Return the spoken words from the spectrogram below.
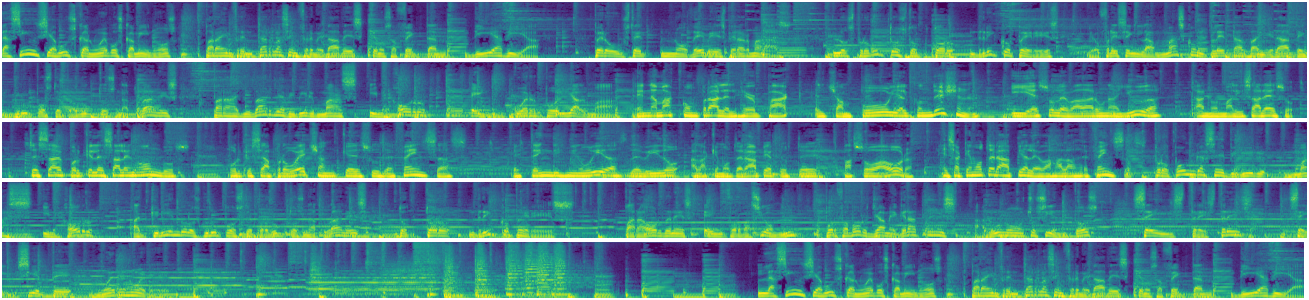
La ciencia busca nuevos caminos para enfrentar las enfermedades que nos afectan día a día. Pero usted no debe esperar más. Los productos Dr. Rico Pérez le ofrecen la más completa variedad en grupos de productos naturales para ayudarle a vivir más y mejor en cuerpo y alma. Es nada más comprar el hair pack, el champú y el conditioner. Y eso le va a dar una ayuda a normalizar eso. ¿Usted sabe por qué le salen hongos? Porque se aprovechan que sus defensas estén disminuidas debido a la quimioterapia que usted pasó ahora. Esa quimioterapia le baja las defensas. Propóngase vivir más y mejor adquiriendo los grupos de productos naturales Dr. Rico Pérez. Para órdenes e información, por favor llame gratis al 1-800-633-6799. La ciencia busca nuevos caminos para enfrentar las enfermedades que nos afectan día a día.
